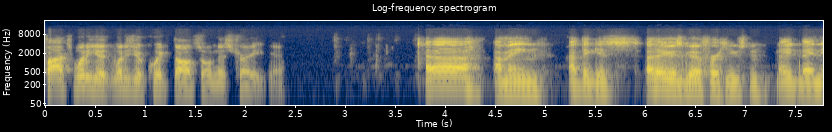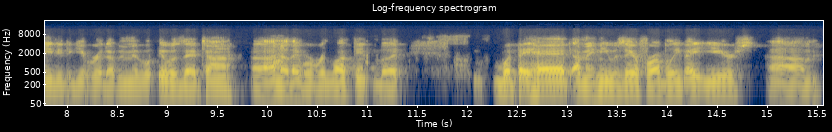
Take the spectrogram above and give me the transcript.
Fox, what are your what is your quick thoughts on this trade, man? Uh, I mean, I think it's I think it's good for Houston. They they needed to get rid of him. It, it was that time. Uh, I know they were reluctant, but what they had, I mean, he was there for I believe eight years. Um,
